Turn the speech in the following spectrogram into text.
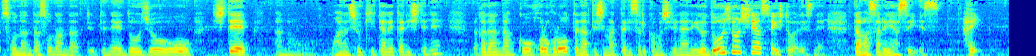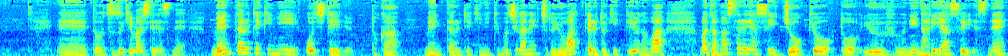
そうなんだそうなんだって言ってね同情をしてあのお話を聞いてあげたりしてねなんかだんだんこうホロホロってなってしまったりするかもしれないんだけど同情しやすい人はですね騙されやすいです。はいえーと続きましてですねメンタル的に落ちているとかメンタル的に気持ちがねちょっと弱ってる時っていうのは、まあ騙されやすい状況というふうになりやすいですね。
